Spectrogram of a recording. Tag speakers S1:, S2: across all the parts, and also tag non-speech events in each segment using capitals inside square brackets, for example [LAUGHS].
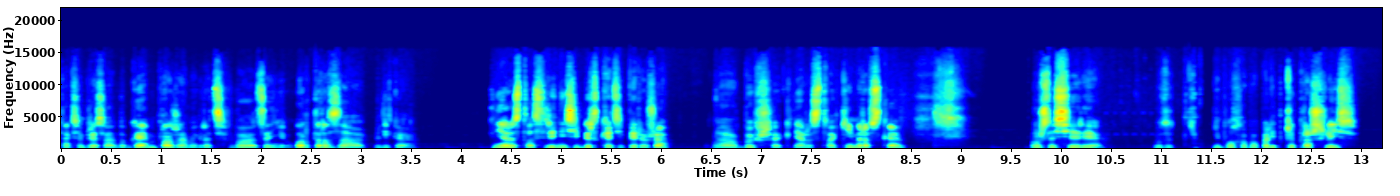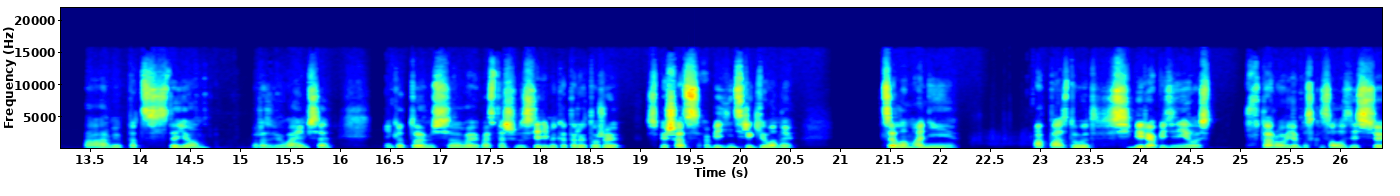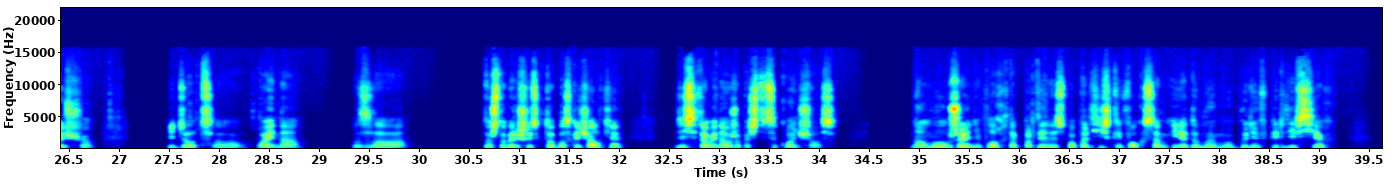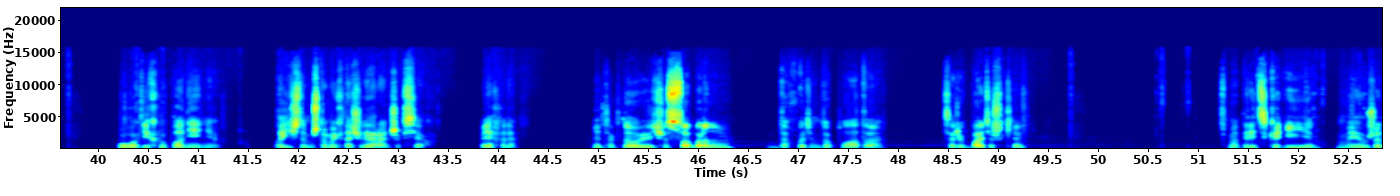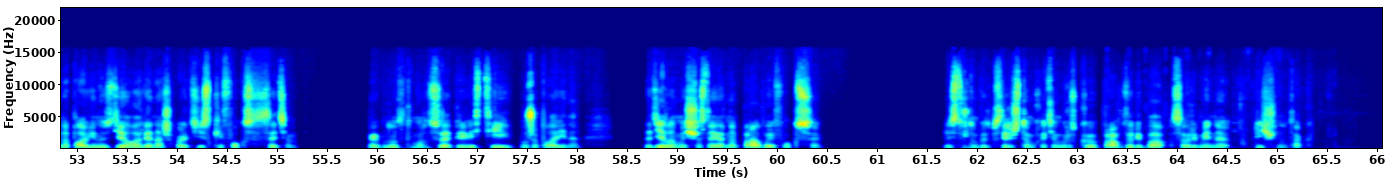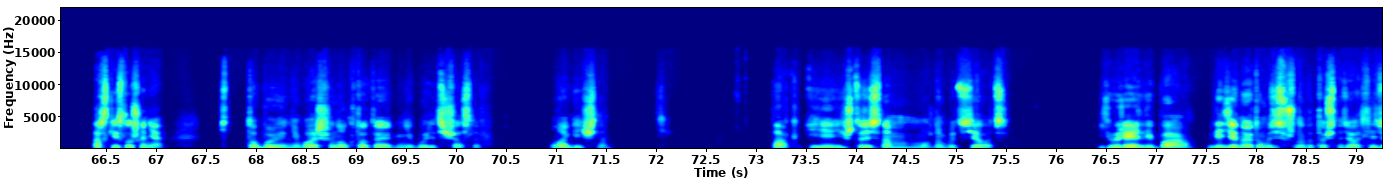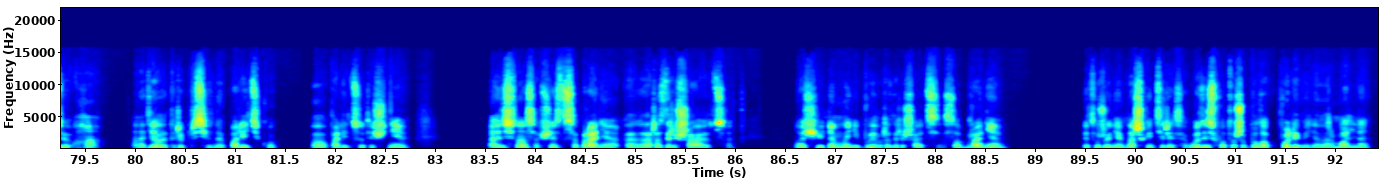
S1: Так, всем привет, с вами Добгайм. Продолжаем играть в The New Order за Великое княжество Среднесибирское, теперь уже э, бывшее княжество Кемеровское. В прошлой серии вот тут неплохо по политике прошлись, по армии подсоздаем, развиваемся и готовимся воевать с нашими соседями, которые тоже спешат объединить регионы. В целом они опаздывают. Сибирь объединилась второй, я бы сказал. Здесь все еще идет э, война за то, чтобы решить, кто был скачалки. Здесь эта война уже почти закончилась. Но мы уже неплохо так продвинулись по политическим фокусам, и я думаю, мы будем впереди всех по их выполнению. Логично, что мы их начали раньше всех. Поехали. Итак, новая вечер собрана. Доходим до плата царю-батюшке. Смотрите-ка, и мы уже наполовину сделали наш политический фокус с этим. Как бы, ну, это можно сюда перевести, и уже половина. Доделаем мы сейчас, наверное, правые фокусы. Здесь нужно будет посмотреть, что мы хотим, русскую правду, либо современную опричину, так. Царские слушания. Чтобы не было решено, кто-то не будет счастлив. Логично. Так, и что здесь нам можно будет сделать? Юрия, либо Лидию, но я думаю, здесь уже надо точно делать Лидию. Ага, она делает репрессивную политику, э, полицию точнее. А здесь у нас общественные собрания э, разрешаются. Но, очевидно, мы не будем разрешать собрания. Это уже не в наших интересах. Вот здесь вот уже было более-менее нормально.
